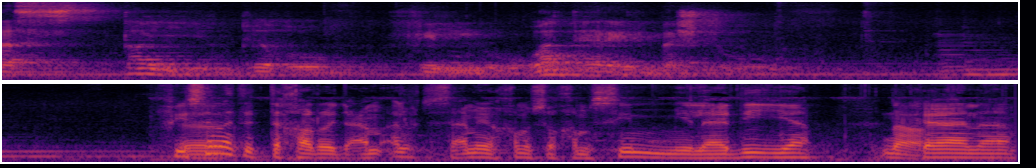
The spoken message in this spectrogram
تستيقظ في الوتر المشدود في سنة التخرج عام 1955 ميلادية نعم. كان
